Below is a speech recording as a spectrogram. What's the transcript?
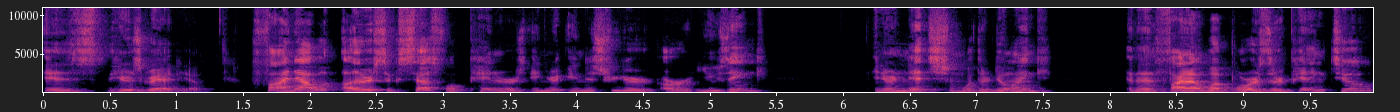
is here's a great idea. Find out what other successful pinners in your industry are, are using, in your niche, and what they're doing, and then find out what boards they're pinning to,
